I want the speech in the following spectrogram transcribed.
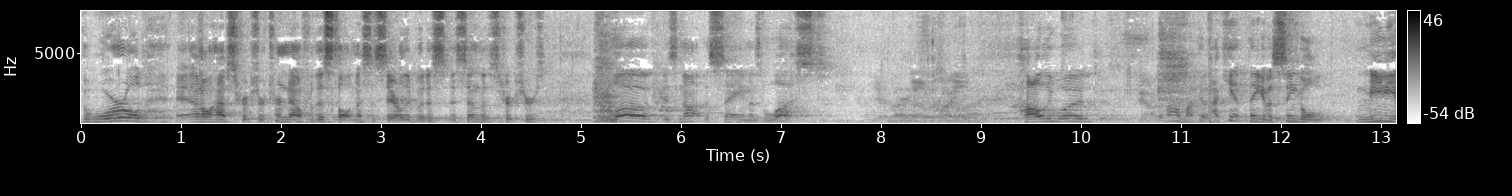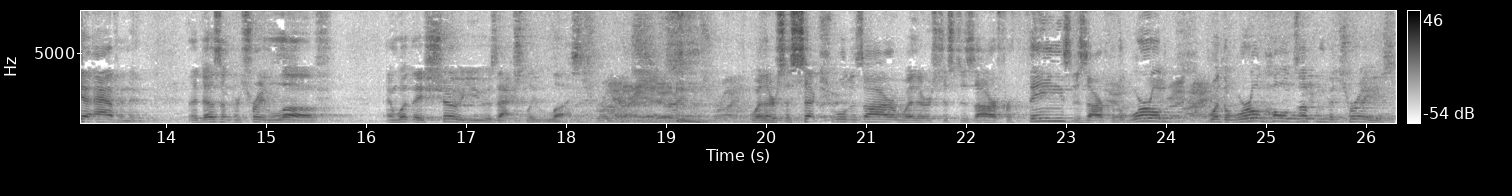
the world, I don't have scripture turned down for this thought necessarily, but it's, it's in the scriptures. Love is not the same as lust. Hollywood, oh my God, I can't think of a single media avenue that doesn't portray love, and what they show you is actually lust. whether it's a sexual desire, whether it's just desire for things, desire for the world, what the world holds up and betrays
